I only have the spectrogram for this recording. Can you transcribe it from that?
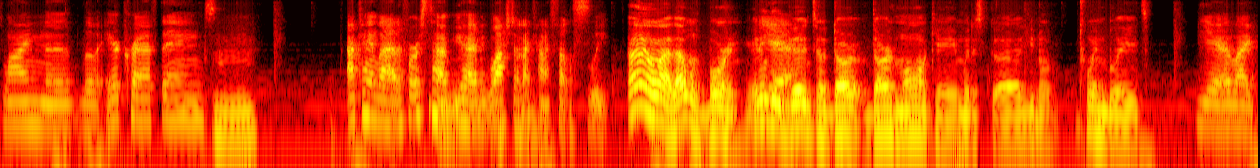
flying the little aircraft things. mm-hmm. I can't lie. The first time you had me watch that, I kind of fell asleep. I don't lie that was boring it didn't Yeah. get good until Darth, Darth Maul came with his uh, you know twin blades Yeah, like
